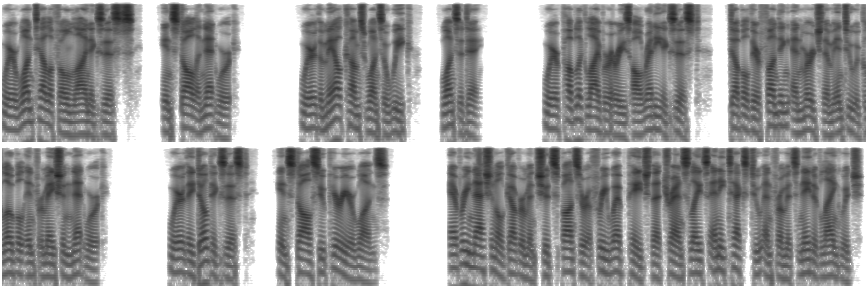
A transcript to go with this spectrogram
Where one telephone line exists, install a network. Where the mail comes once a week, once a day. Where public libraries already exist, double their funding and merge them into a global information network. Where they don't exist, install superior ones. Every national government should sponsor a free web page that translates any text to and from its native language.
